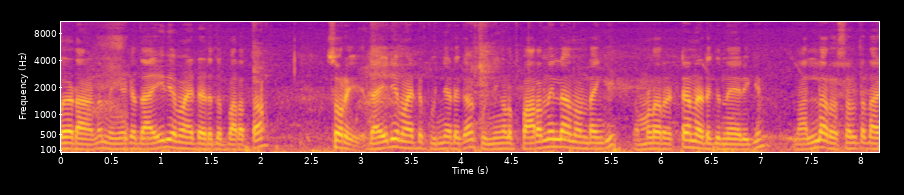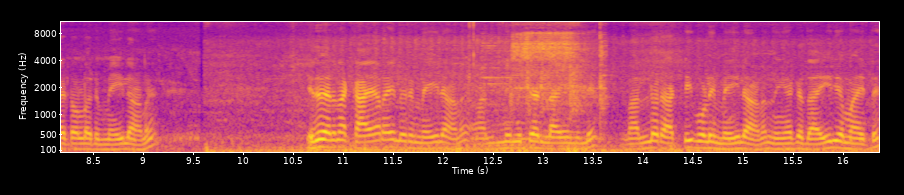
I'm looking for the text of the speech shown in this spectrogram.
ബേർഡാണ്. നിങ്ങൾക്ക് ധൈര്യമായിട്ട് എടുത്ത് പറത്താം. സോറി ധൈര്യമായിട്ട് കുഞ്ഞെടുക്കാം. കുഞ്ഞുങ്ങൾ പറന്നില്ല എന്നുണ്ടെങ്കിൽ നമ്മൾ റിട്ടേൺ എടുക്കുന്നതായിരിക്കും. നല്ല റിസൾട്ടഡ് ആയിട്ടുള്ള ഒരു മെയിലാണ്. ഇത് വരുന്ന കയറയിലൊരു മെയിലാണ്. അൺലിമിറ്റഡ് ലൈനിൽ നല്ലൊരു അടിപൊളി മെയിലാണ്. നിങ്ങൾക്ക് ധൈര്യമായിട്ട്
